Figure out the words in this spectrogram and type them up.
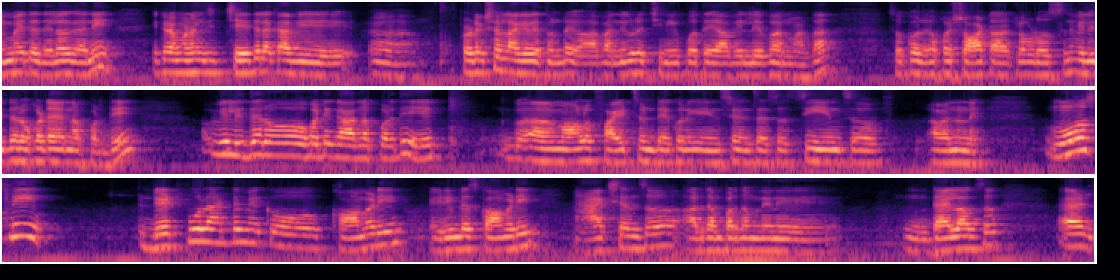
ఏమైతే తెలియదు కానీ ఇక్కడ మనకి చేతులకు అవి ప్రొటెక్షన్ లాగా అయితే ఉంటాయి అవన్నీ కూడా చినిగిపోతాయి అవి లేవు అనమాట సో కొన్ని ఒక షార్ట్ అట్లా కూడా వస్తుంది. వీళ్ళిద్దరు ఒకటే అయినప్పటిది. వీళ్ళిద్దరు ఒకటి కానప్పటిది మామూలుగా ఫైట్స్ ఉంటాయి కొన్ని ఇన్సిడెన్సెస్ సీన్స్ అవన్నీ ఉన్నాయి. మోస్ట్లీ డెడ్ పూల్ అంటే మీకు కామెడీ ఎడిమ్ ప్లస్ కామెడీ యాక్షన్స్ అర్థం పర్థం లేని డైలాగ్స్ అండ్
